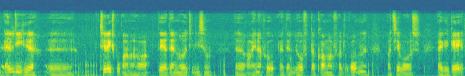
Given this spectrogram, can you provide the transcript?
alle de her øh, tillægsprogrammer heroppe, det er den måde, de ligesom øh, regner på, at den luft, der kommer fra rummene og til vores aggregat,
